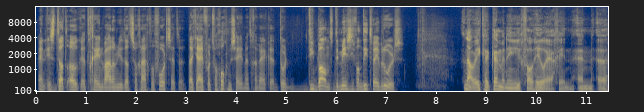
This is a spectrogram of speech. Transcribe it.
En is dat ook hetgeen waarom je dat zo graag wil voortzetten? Dat jij voor het Van Gogh Museum bent gaan werken? Door die band, de missie van die twee broers? Nou, ik herken me er in ieder geval heel erg in. En uh,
